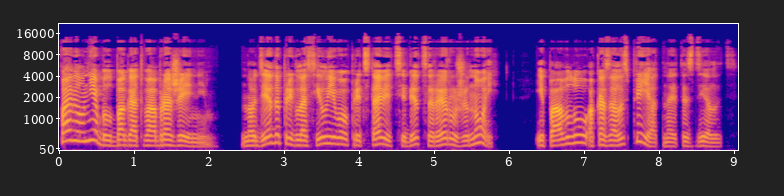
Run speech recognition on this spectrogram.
Павел не был богат воображением, но деда пригласил его представить себе Цереру женой, и Павлу оказалось приятно это сделать.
